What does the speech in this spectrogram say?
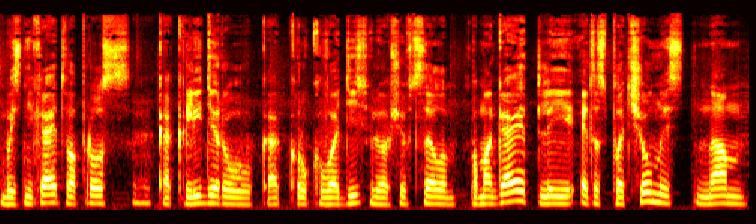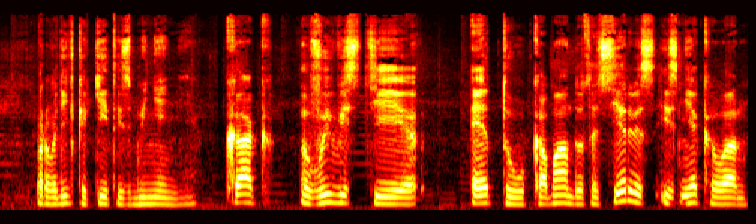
возникает вопрос, как лидеру, как руководителю вообще в целом, помогает ли эта сплоченность нам проводить какие-то изменения? Как вывести эту команду, этот сервис из некого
